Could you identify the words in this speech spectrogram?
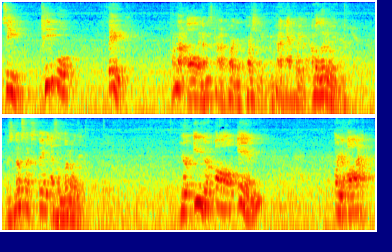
See, people think I'm not all in. I'm just kind of part, partially. I'm kind of halfway in. I'm a little in. There's no such thing as a little in. You're either all in or you're all out.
